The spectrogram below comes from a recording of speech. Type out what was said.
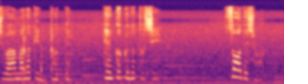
私は天野家にとって変革の年。そうでしょ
